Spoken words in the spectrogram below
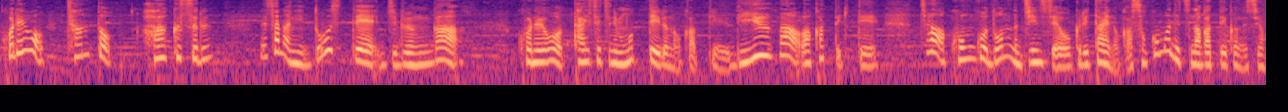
これをちゃんと把握する？でさらにどうして自分がこれを大切に持っているのかっていう理由が分かってきてじゃあ今後どんな人生を送りたいのかそこまでつながっていくんですよ。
